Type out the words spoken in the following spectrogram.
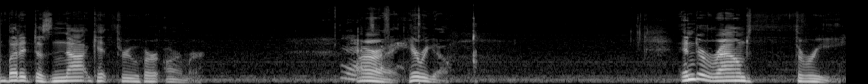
But it does not get through her armor. Yeah, All right, here we go. Into round three.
